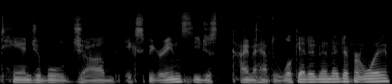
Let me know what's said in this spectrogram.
tangible job experience. You just kind of have to look at it in a different way.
